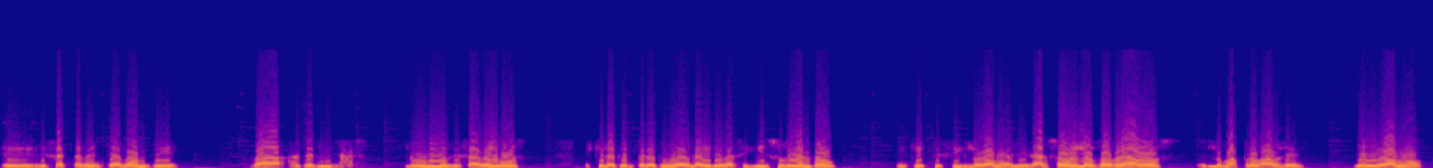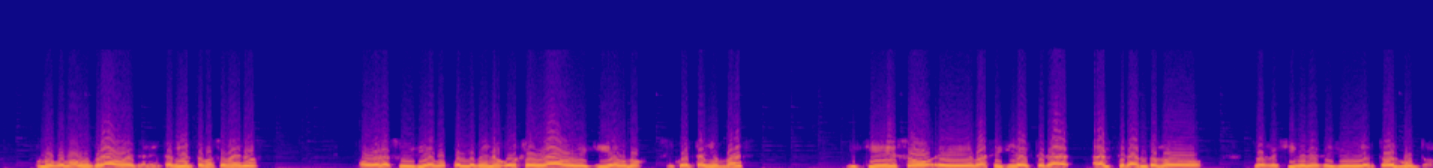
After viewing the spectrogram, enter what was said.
eh, exactamente a dónde va a terminar. Lo único que sabemos es que la temperatura del aire va a seguir subiendo, en que este siglo vamos a llegar sobre los 2 grados, es lo más probable, ya llevamos 1,1 grado de calentamiento más o menos, ahora subiríamos por lo menos otro grado de aquí a unos 50 años más, y que eso eh, va a seguir alterar, alterando los regímenes de lluvia en todo el mundo.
